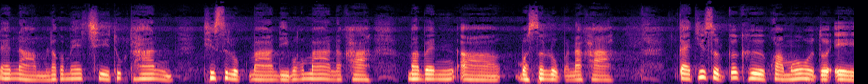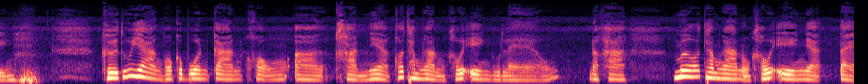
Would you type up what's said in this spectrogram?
แนะนำแล้วก็แม่ชีทุกท่านที่สรุปมาดีมากๆนะคะ มาเป็นบทสรุปนะคะ แต่ที่สุดก็คือความโง่ตัวเอง คือทุกอย่างของกระบวนการของอขันเนี่ยเขาทำงานของเขาเองอยู่แล้วนะคะ เมื่อเขาทำงานของเขาเองเนี่ยแต่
